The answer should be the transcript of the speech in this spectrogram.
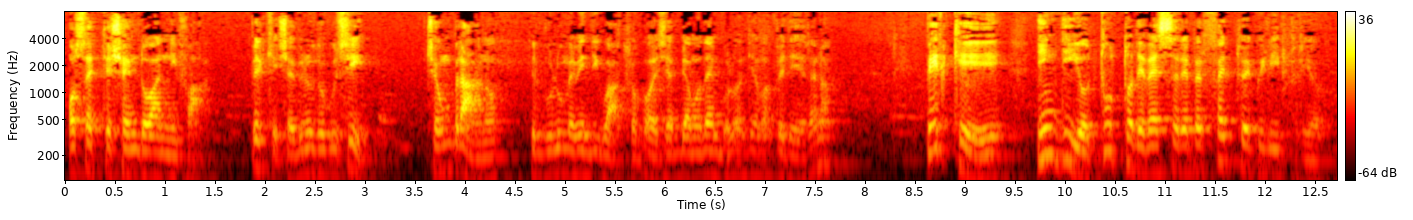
o 700 anni fa? Perché ci è venuto così? C'è un brano del volume 24, poi se abbiamo tempo lo andiamo a vedere, no? Perché in Dio tutto deve essere perfetto equilibrio.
